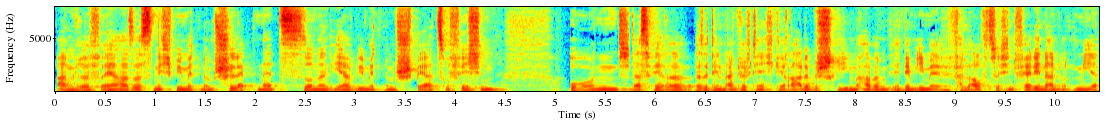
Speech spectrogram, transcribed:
Angriffe. Ja, also es ist nicht wie mit einem Schleppnetz, sondern eher wie mit einem Speer zu fischen. Und das wäre, also den Angriff, den ich gerade beschrieben habe, in dem E-Mail-Verlauf zwischen Ferdinand und mir,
